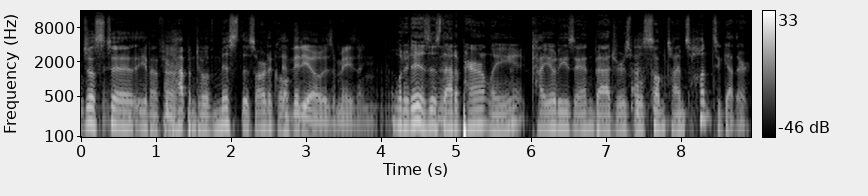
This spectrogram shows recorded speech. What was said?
just to you know, if you Huh. happen to have missed this article, that video is amazing. what it is is Yeah. that apparently coyotes and badgers will sometimes hunt together,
